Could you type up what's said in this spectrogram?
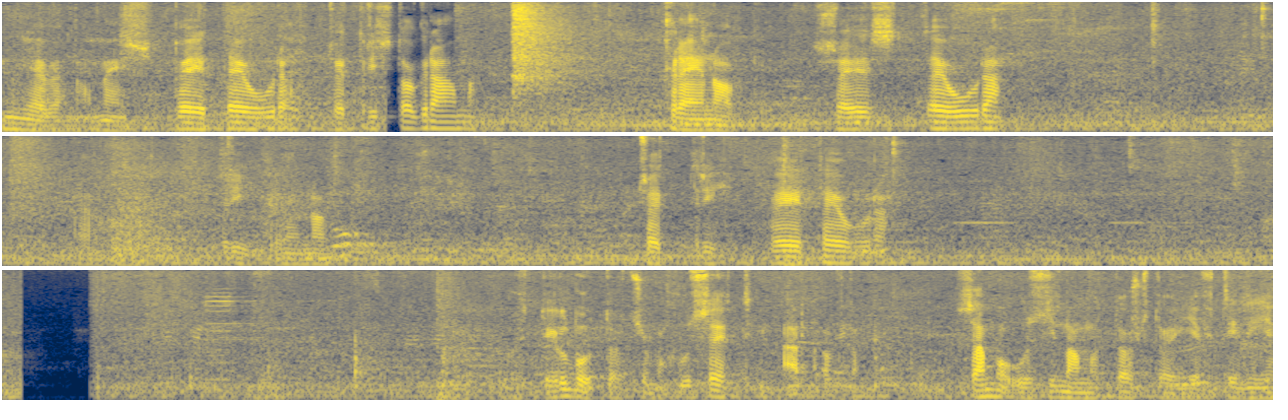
Mljeveno meso 5 eura, 400 grama. Krenovke 6 eura. Evo, 3 kreno. 4, 5 eura. Tilbu to ćemo uzeti, naravno. Samo uzimamo to što je jeftinije.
